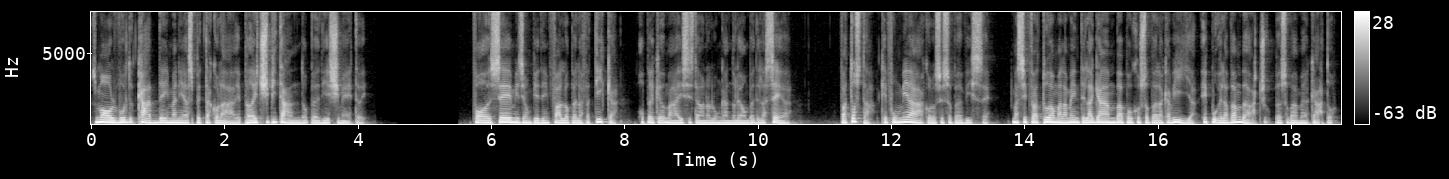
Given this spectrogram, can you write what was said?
Smallwood cadde in maniera spettacolare, precipitando per 10 metri. Forse mise un piede in fallo per la fatica, o perché ormai si stavano allungando le ombre della sera, Fatto sta che fu un miracolo se sopravvisse, ma si fratturò malamente la gamba poco sopra la caviglia e pure l'avambraccio per sovramercato.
